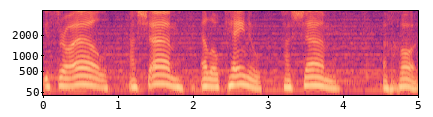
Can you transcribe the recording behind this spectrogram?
Yisrael Hashem Elokeinu Hashem Echad.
